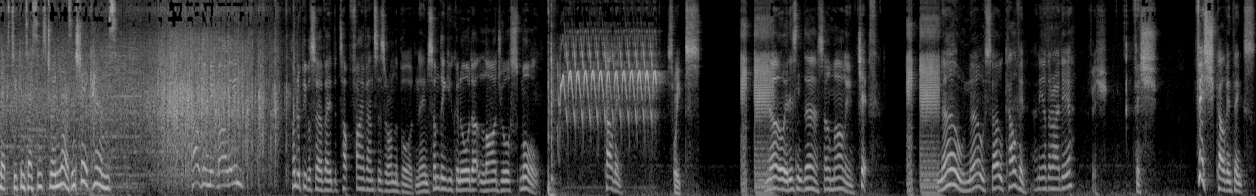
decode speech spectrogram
next two contestants join Les and shake hands. Calvin, meet Marlene. 100 people surveyed. The top five answers are on the board. Name something you can order, large or small. Calvin. Sweets. No, it isn't there. So, Marlene. Chips. No, no. So, Calvin. Any other idea? Fish. Fish. Fish, Calvin thinks.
